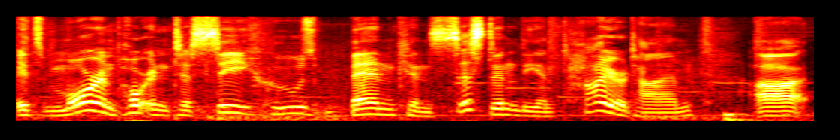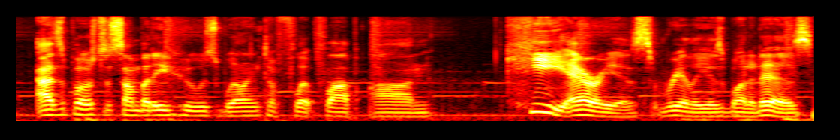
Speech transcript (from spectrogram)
it's more important to see who's been consistent the entire time, uh, as opposed to somebody who's willing to flip flop on key areas, really, is what it is.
